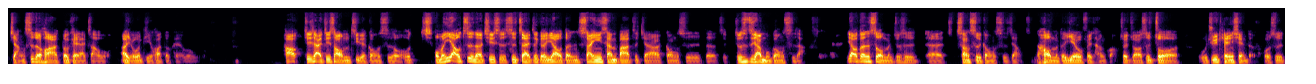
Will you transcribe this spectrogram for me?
讲师的话，都可以来找我啊，有问题的话都可以来问我。好，接下来介绍我们自己的公司哦。我我们耀智呢，其实是在这个耀登三一三八这家公司的，就是这家母公司啊。耀登是我们就是呃上市公司这样子，然后我们的业务非常广，最主要是做五 G 天线的，或是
